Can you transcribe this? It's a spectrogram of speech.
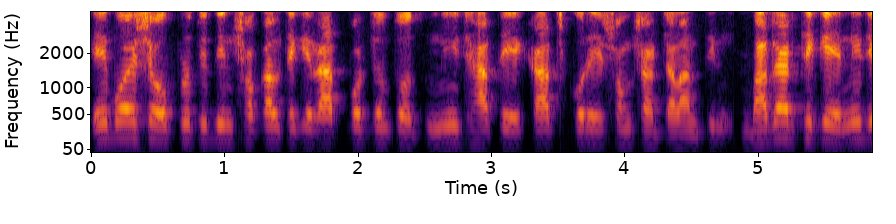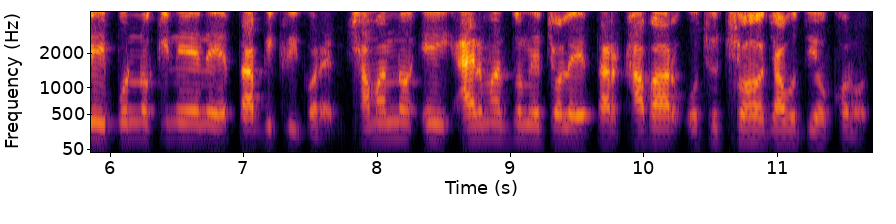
এই বয়সেও প্রতিদিন সকাল থেকে রাত পর্যন্ত নিজ হাতে কাজ করে সংসার চালান তিনি। বাজার থেকে নিজেই পণ্য কিনে এনে তা বিক্রি করেন। সামান্য এই আয়ের মাধ্যমে চলে তার খাবার ওষুধ সহ যাবতীয় খরচ।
